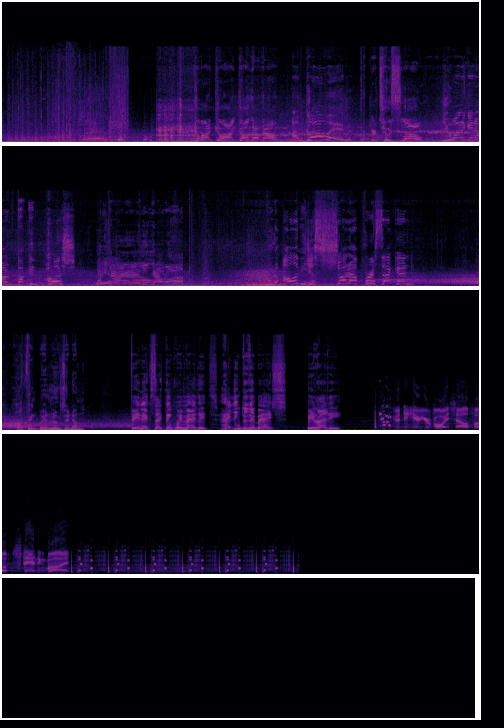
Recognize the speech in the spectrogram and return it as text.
Come on, come on, go, go, go! I'm going! You're too slow! You wanna get out and fucking push? Hey, look out! Would all of you just shut up for a second? I think we're losing them. Phoenix, I think we made it. Heading to the base. Be ready. Good to hear your voice, Alpha. Standing by.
